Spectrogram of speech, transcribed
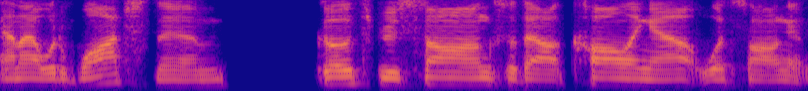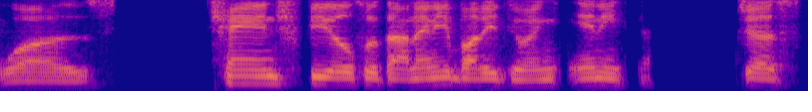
And I would watch them go through songs without calling out what song it was, change feels without anybody doing anything. Just,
